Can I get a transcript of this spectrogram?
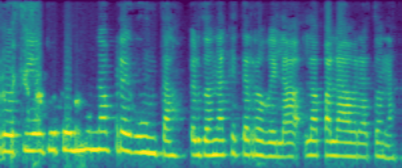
Rocío, yo tengo una pregunta, perdona que te robé la, la palabra, Tona.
